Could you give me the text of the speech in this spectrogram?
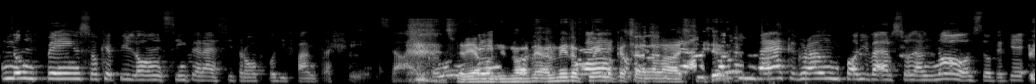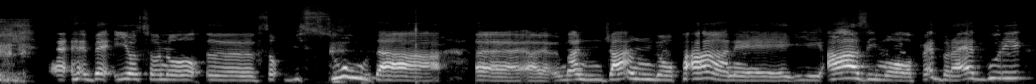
non penso che Pilon si interessi troppo di fantascienza. Ecco, Speriamo di no, almeno ecco, quello che ce la lasci. Ha un background un po' diverso dal nostro, perché eh, eh beh, io sono, eh, so, vissuta eh, mangiando pane, Asimov e Bradbury,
